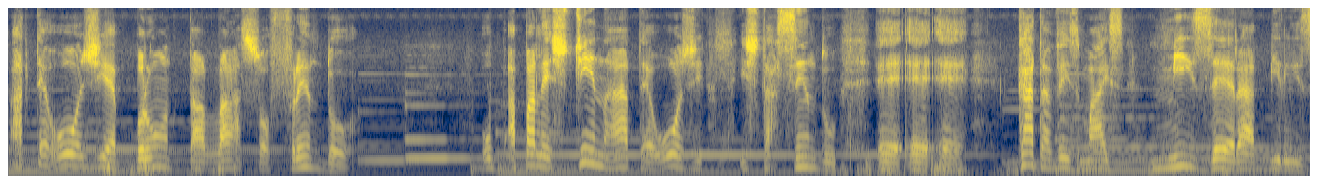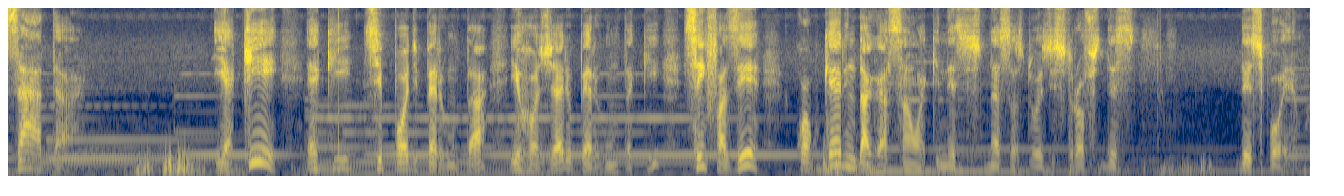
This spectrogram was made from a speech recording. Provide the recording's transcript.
Até hoje é pronta lá sofrendo. O, a Palestina até hoje está sendo é, é, é, cada vez mais miserabilizada. E aqui é que se pode perguntar, e Rogério pergunta aqui, sem fazer qualquer indagação aqui nesses, nessas duas estrofes desse, desse poema,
